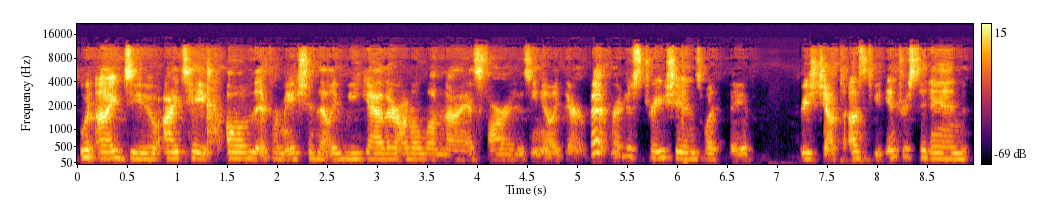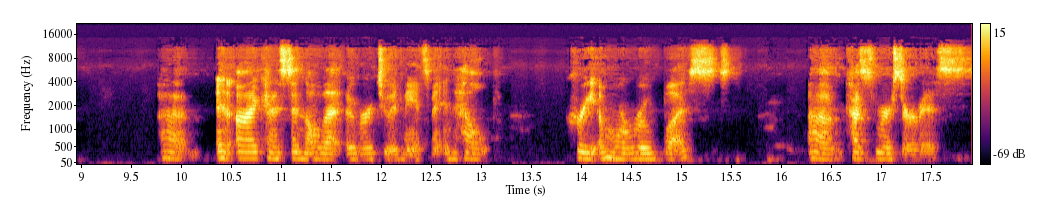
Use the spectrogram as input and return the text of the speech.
what I do, I take all of the information that like we gather on alumni as far as, you know, like their event registrations, what they've reached out to us to be interested in. Um, and I kind of send all that over to advancement and help create a more robust um, customer service,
